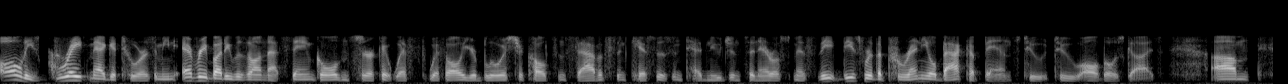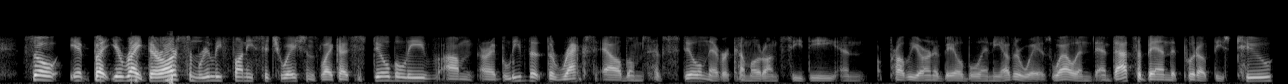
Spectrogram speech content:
all these great mega tours. I mean everybody was on that same golden circuit with with all your Blue Oyster Cults and Sabbaths and Kisses and Ted Nugents and Aerosmiths. The, these were the perennial backup bands to to all those guys. Um so, it, but you're right. There are some really funny situations. Like I still believe, um, or I believe that the Rex albums have still never come out on CD, and probably aren't available any other way as well. And and that's a band that put out these two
